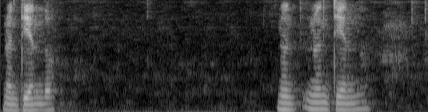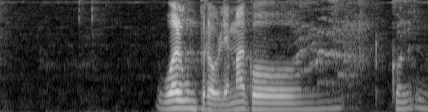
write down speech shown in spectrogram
No entiendo. No, no entiendo. ¿Hubo algún problema con... con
